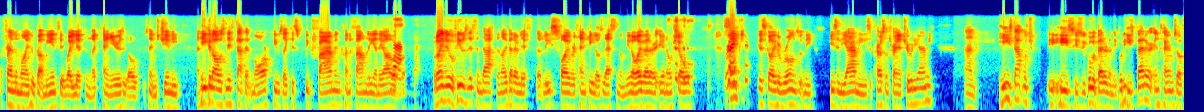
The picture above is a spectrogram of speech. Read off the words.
a friend of mine who got me into weightlifting like ten years ago. His name was Jimmy, and he could always lift that bit more. He was like his big farming kind of family, and they always. Yeah. But I knew if he was lifting that, then I better lift at least five or ten kilos less than him. You know, I better you know show up. Right. this guy who runs with me, he's in the army. He's a personal trainer through the army, and he's that much. he- He's he's a good bit better than me, but he's better in terms of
